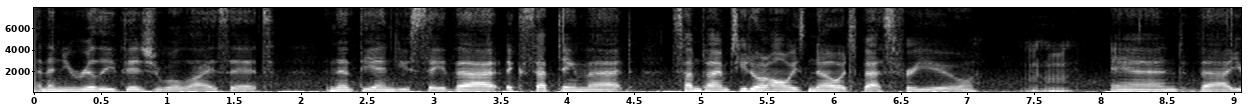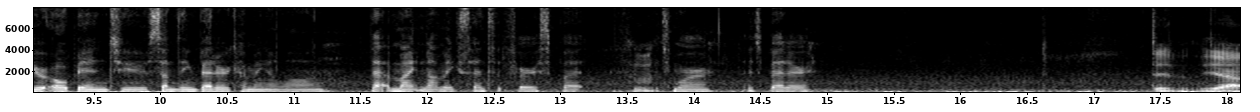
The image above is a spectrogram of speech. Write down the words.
and then you really visualize it and at the end you say that accepting that sometimes you don't always know what's best for you Mm-hmm. And that you're open to something better coming along. That might not make sense at first, but Hmm. it's more it's better. Did yeah?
